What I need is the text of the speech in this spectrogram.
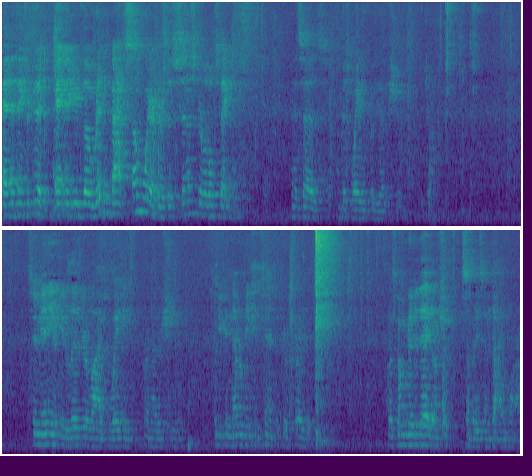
and, and things are good. And, and you've, though, written back somewhere, there's this sinister little statement, and it says, I'm just waiting for the other shoe to drop. Too many of you live your lives waiting for another shoe. And you can never be content if you're afraid that well, it's going good today, but I'm sure somebody's going to die tomorrow.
